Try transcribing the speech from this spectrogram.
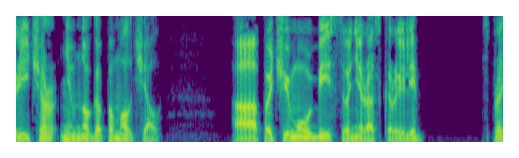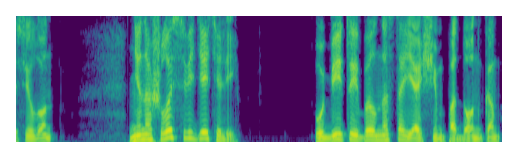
Ричард немного помолчал. «А почему убийство не раскрыли?» — спросил он. «Не нашлось свидетелей. Убитый был настоящим подонком,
